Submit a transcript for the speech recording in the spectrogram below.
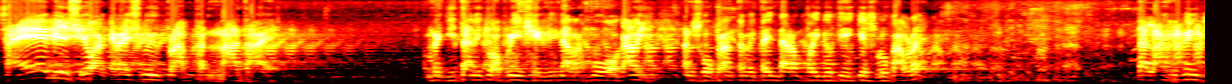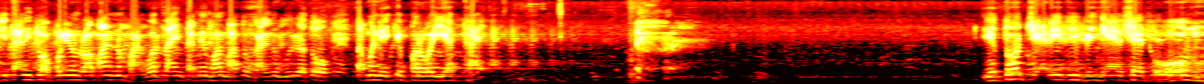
સાહેબ એ સેવા કર્યા સિવાય પ્રાપ્ત ના થાય અમને ગીતાની ચોપડી શેરડીના રસમાં ઓગાળી અને છોકરાને તમે ત્રણ દાડમ પૈ દો એક શ્લોક આવડે ત્યાં લાખ રૂપિયાની ગીતાની ચોપડીઓ રામાયણ ભાગવત લાઈન તમે મન માથું ગાલીને ગુર્યો તો તમને એક પર્વ યાદ થાય એ તો ચેરિટી બિગેન એટ હોમ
